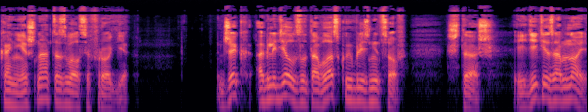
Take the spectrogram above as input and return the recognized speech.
«Конечно», — отозвался Фрогги. Джек оглядел Златовласку и близнецов. «Что ж, идите за мной».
